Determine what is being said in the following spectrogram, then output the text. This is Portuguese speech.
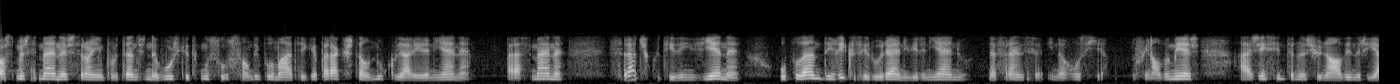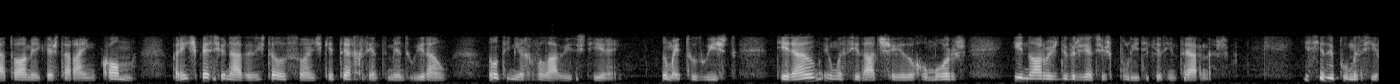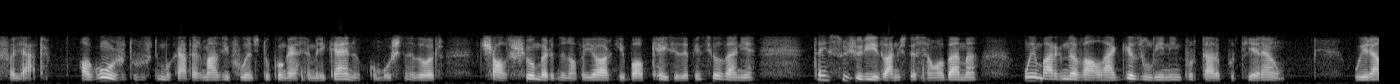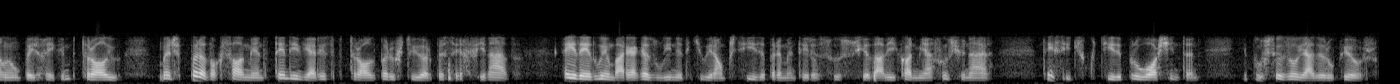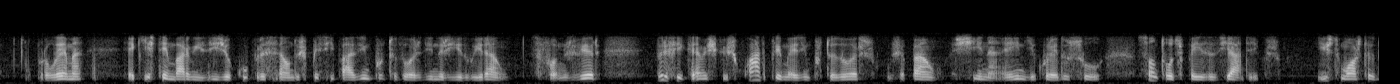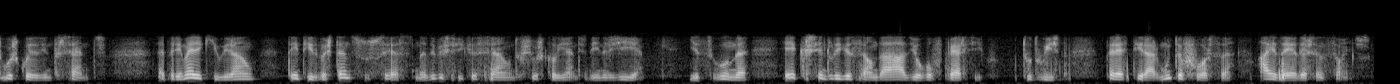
próximas semanas serão importantes na busca de uma solução diplomática para a questão nuclear iraniana. Para a semana, será discutido em Viena o plano de enriquecer urânio iraniano na França e na Rússia. No final do mês, a Agência Internacional de Energia Atómica estará em Com para inspecionar as instalações que até recentemente o Irão não tinha revelado existirem. No meio de tudo isto, Teherã é uma cidade cheia de rumores e enormes divergências políticas internas. E se a diplomacia falhar? Alguns dos democratas mais influentes no Congresso americano, como o senador Charles Schumer de Nova York e Bob Casey da Pensilvânia, têm sugerido à administração Obama um embargo naval à gasolina importada por Teherã. O Irão é um país rico em petróleo, mas paradoxalmente tem de enviar esse petróleo para o exterior para ser refinado. A ideia do embargo à gasolina de que o Irão precisa para manter a sua sociedade e economia a funcionar tem sido discutida por Washington e pelos seus aliados europeus. O problema é que este embargo exige a cooperação dos principais importadores de energia do Irão. Se formos ver, verificamos que os quatro primeiros importadores, o Japão, a China, a Índia e a Coreia do Sul, são todos países asiáticos. Isto mostra duas coisas interessantes. A primeira é que o Irão tem tido bastante sucesso na diversificação dos seus clientes de energia. E a segunda é a crescente ligação da Ásia ao Golfo Pérsico. Tudo isto parece tirar muita força à ideia das sanções.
